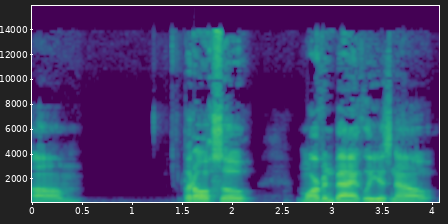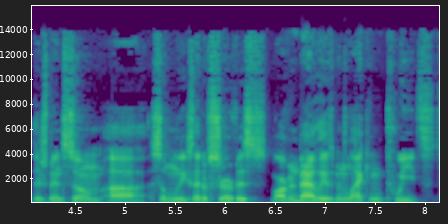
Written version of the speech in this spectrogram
Um, but also, Marvin Bagley is now. There's been some uh, some leaks that have surfaced. Marvin Bagley has been liking tweets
